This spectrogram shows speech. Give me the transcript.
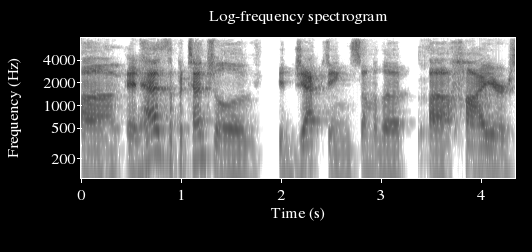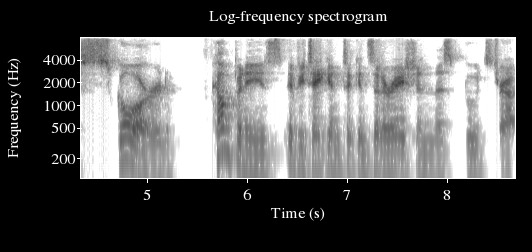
uh, it has the potential of ejecting some of the uh, higher scored companies if you take into consideration this bootstrap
